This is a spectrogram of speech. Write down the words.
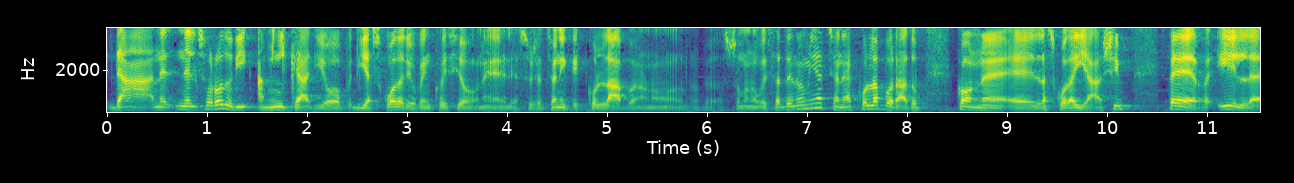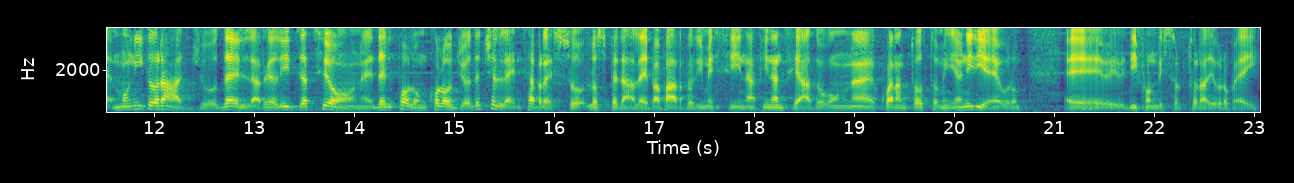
da, nel, nel, suo ruolo di amica di, di, scuola di Open Coesione, le associazioni che collaborano, assumono questa denominazione, ha collaborato con eh, la scuola IACI per il monitoraggio della realizzazione del polo oncologico d'eccellenza presso l'ospedale Papardo di Messina, finanziato con 48 milioni di euro eh, di fondi strutturali europei.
